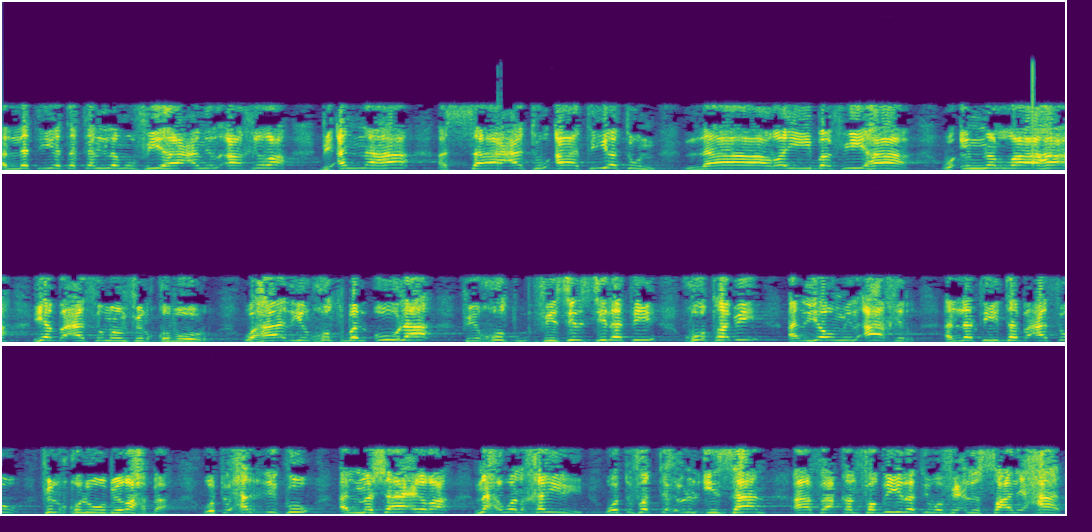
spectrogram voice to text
التي يتكلم فيها عن الآخرة بأنها الساعة آتية لا ريب فيها وإن الله يبعث من في القبور. وهذه الخطبة الأولى في, خطب في سلسلة خطب اليوم الآخر التي تبعث في القلوب رهبة وتحرك المشاعر نحو الخير وتفتح للإنسان آفاق الفضيلة وفعل الصالحات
